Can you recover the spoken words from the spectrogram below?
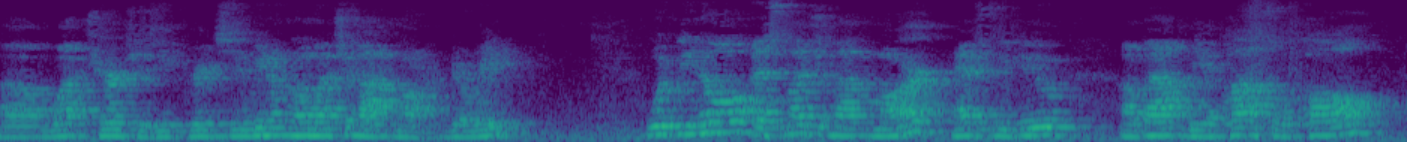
uh, what churches he preached in? We don't know much about Mark, do we? Would we know as much about Mark as we do about the Apostle Paul?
